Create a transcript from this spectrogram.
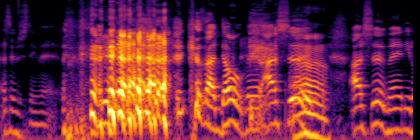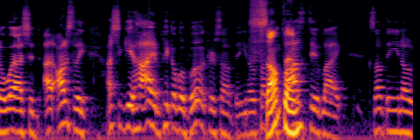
that's interesting, man. Cause I don't, man. I should. Uh, I should, man. You know what? I should. I honestly, I should get high and pick up a book or something. You know, something, Something. positive, like something. You know,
